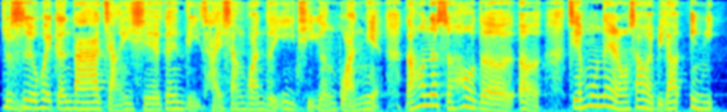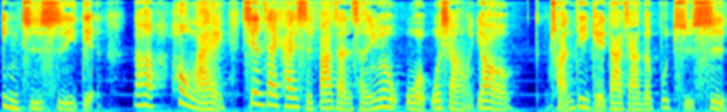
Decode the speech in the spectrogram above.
就是会跟大家讲一些跟理财相关的议题跟观念。然后那时候的呃节目内容稍微比较硬硬知识一点。那后来现在开始发展成，因为我我想要传递给大家的不只是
